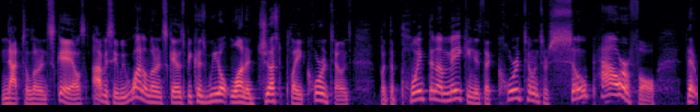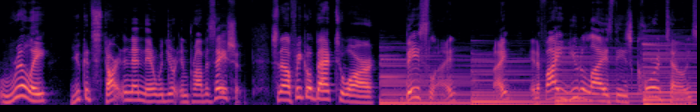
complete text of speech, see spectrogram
not to learn scales. Obviously, we want to learn scales because we don't want to just play chord tones, but the point that I'm making is that chord tones are so powerful that really you could start and end there with your improvisation. So now if we go back to our bass line, right? And if I utilize these chord tones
